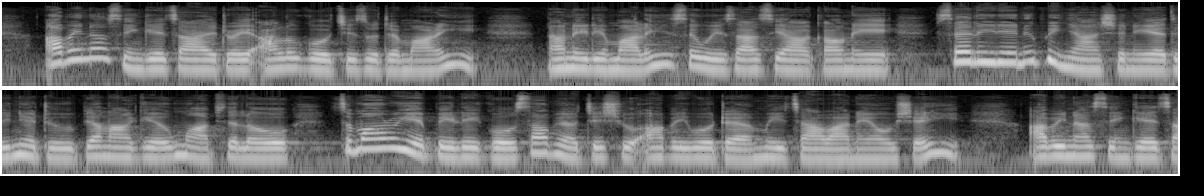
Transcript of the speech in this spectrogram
။အားပေးနှဆင်ခဲ့ကြတဲ့အတွက်အားလုံးကိုကျေးဇူးတင်ပါတယ်။နောက်နေ့ဒီမှာလေးစိတ်ဝင်စားစရာကောင်းတဲ့ဆယ်လီတွေနုပညာရှင်တွေရဲ့ဒီနေ့တူပြန်လာခဲ့ဦးမှာဖြစ်လို့ကျမတို့ရဲ့ပေးလေးကိုစောင့်မျှော်ကြည့်ရှုအားပေးဖို့အတွက်အမေကြပါနဲ့အောင်ရှင်။အားပေးနှဆင်ခဲ့ကြ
